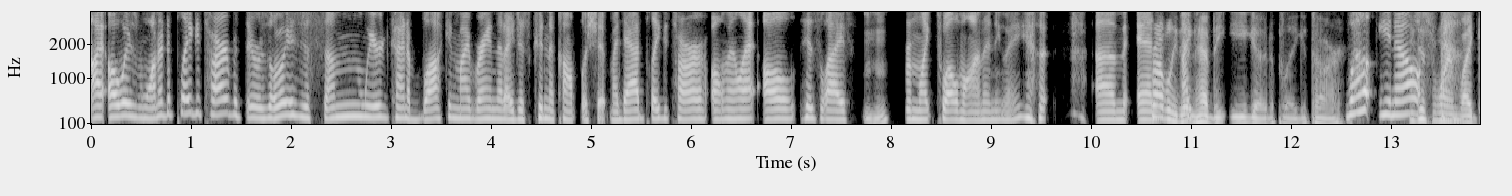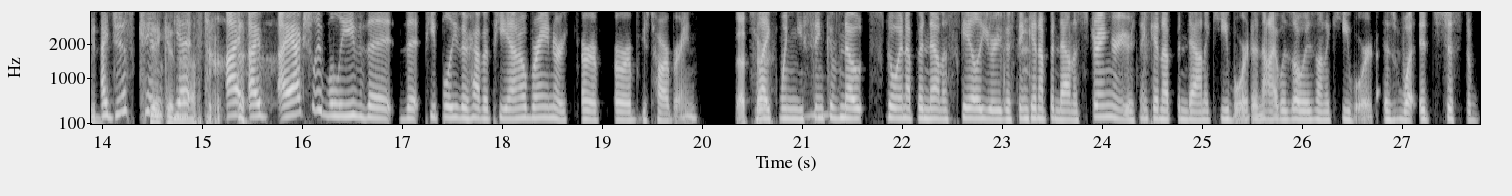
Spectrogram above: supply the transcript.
I always wanted to play guitar, but there was always just some weird kind of block in my brain that I just couldn't accomplish it. My dad played guitar all my li- all his life Mhm. from like twelve on, anyway. um, and Probably didn't have the ego to play guitar. well, you know, you just weren't like a I just couldn't get. enough. I, I I actually believe that that people either have a piano brain or or, or a guitar brain. That's fair. Like when you think of notes going up and down a scale, you're either thinking up and down a string or you're thinking up and down a keyboard. And I was always on a keyboard. Is what it's just a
